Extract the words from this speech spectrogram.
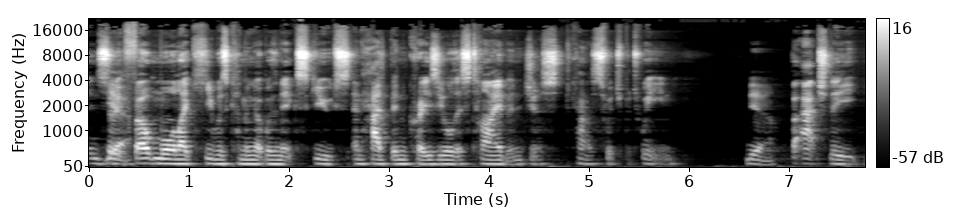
and so Yeah. it felt more like he was coming up with an excuse and had been crazy all this time and just kind of switched between. Yeah. But actually,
